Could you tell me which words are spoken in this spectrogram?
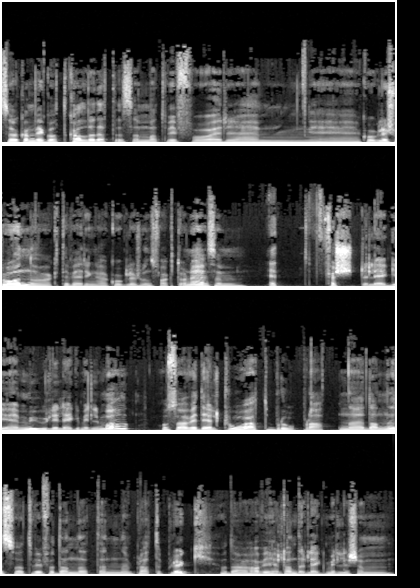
så kan vi godt kalle dette som at vi får eh, koagulasjon og aktivering av koagulasjonsfaktorene som et første lege, mulig legemiddelmål. Og så har vi del to, at blodplatene dannes, og at vi får dannet en plateplugg. Og da har vi helt andre legemidler som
